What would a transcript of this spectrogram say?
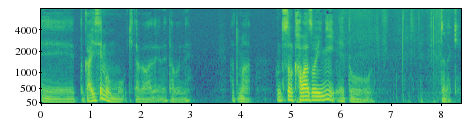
えー、っと凱旋門も北側だよね多分ね。あとまあ本当その川沿いにえー、っとなんだっけ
